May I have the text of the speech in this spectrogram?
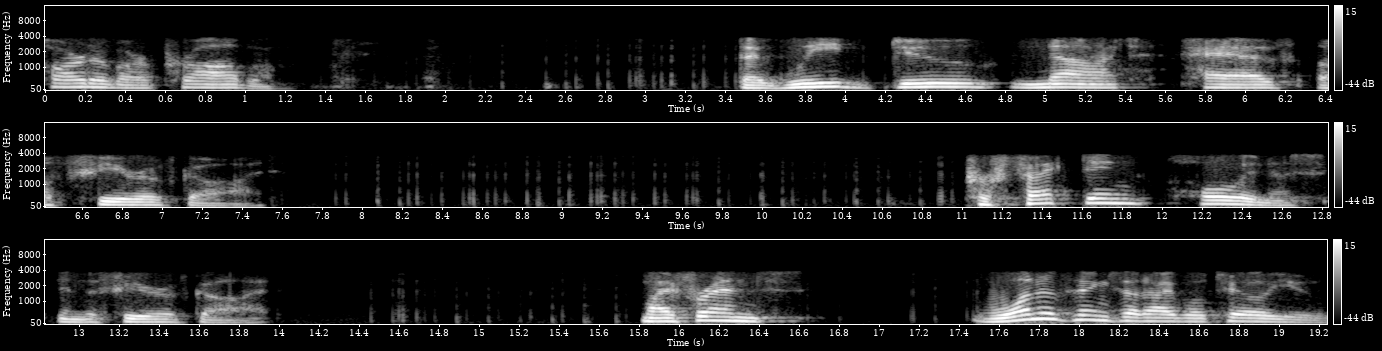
part of our problem that we do not have a fear of God. Perfecting holiness in the fear of God. My friends, one of the things that I will tell you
